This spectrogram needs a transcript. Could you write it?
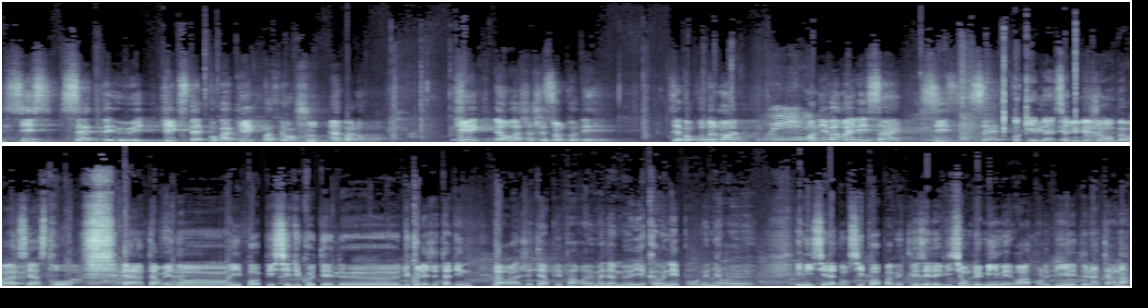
et 6, 7, et 8. Kick step. Pourquoi kick? Parce qu'on shoot un ballon. Kick, et on va chercher sur le côté. C'est bon pour tout le monde? Oui. On y va, Maïli. 5, 6, 7. Ok, 8, ben salut les gens, ben voilà, c'est Astro, intervenant hip-hop ici du côté de, du collège de Tadine. Ben voilà, j'ai été appelé par euh, Madame Yekaone pour venir euh, initier la danse hip-hop avec les élèves ici en demi, mais voilà, pour le billet de l'internat.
